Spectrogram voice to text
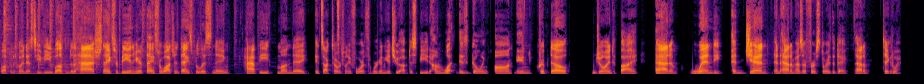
Welcome to Coindesk TV. Welcome to the Hash. Thanks for being here. Thanks for watching. Thanks for listening. Happy Monday. It's October 24th. We're going to get you up to speed on what is going on in crypto. I'm joined by Adam, Wendy, and Jen. And Adam has our first story of the day. Adam, take it away.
